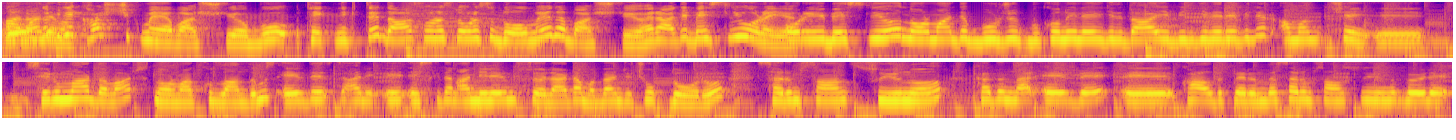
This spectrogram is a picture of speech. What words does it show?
Hala Orada devam. bir de kaş çıkmaya başlıyor bu teknikte. Daha sonrasında orası dolmaya da başlıyor. Herhalde besliyor orayı. Orayı besliyor. Normalde Burcu bu konuyla ilgili daha iyi bilgi verebilir ama şey e, serumlar da var normal kullandığımız. Evde hani e, eskiden annelerimiz söylerdi ama bence çok doğru. Sarımsağın suyunu kadınlar evde e, kaldıklarında sarımsağın suyunu böyle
